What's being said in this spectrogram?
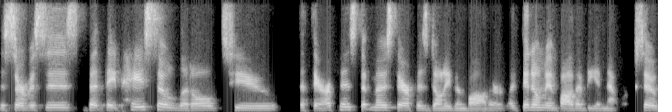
the services, but they pay so little to the therapist that most therapists don't even bother. Like they don't even bother being network. So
